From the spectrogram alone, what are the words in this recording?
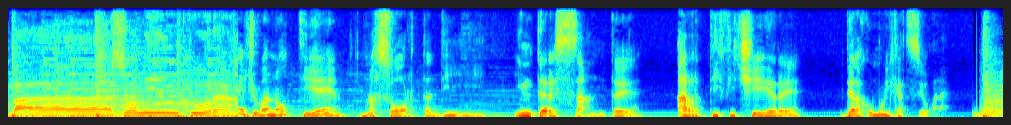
baciami ancora. E Giovanotti è una sorta di interessante artificiere della comunicazione.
